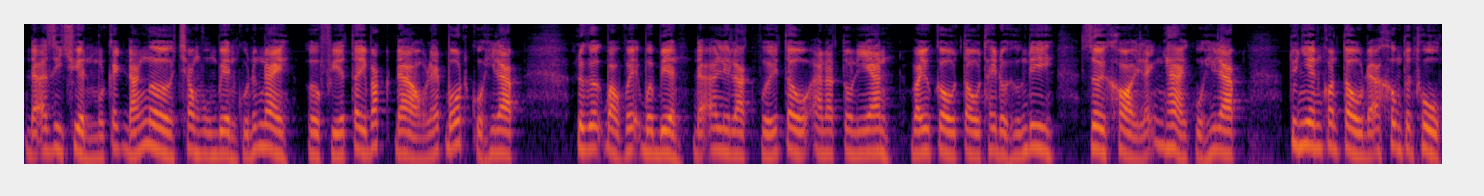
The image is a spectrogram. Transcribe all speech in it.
đã di chuyển một cách đáng ngờ trong vùng biển của nước này ở phía tây bắc đảo Lesbos của Hy Lạp. Lực lượng bảo vệ bờ biển đã liên lạc với tàu Anatolian và yêu cầu tàu thay đổi hướng đi, rời khỏi lãnh hải của Hy Lạp. Tuy nhiên, con tàu đã không tuân thủ,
